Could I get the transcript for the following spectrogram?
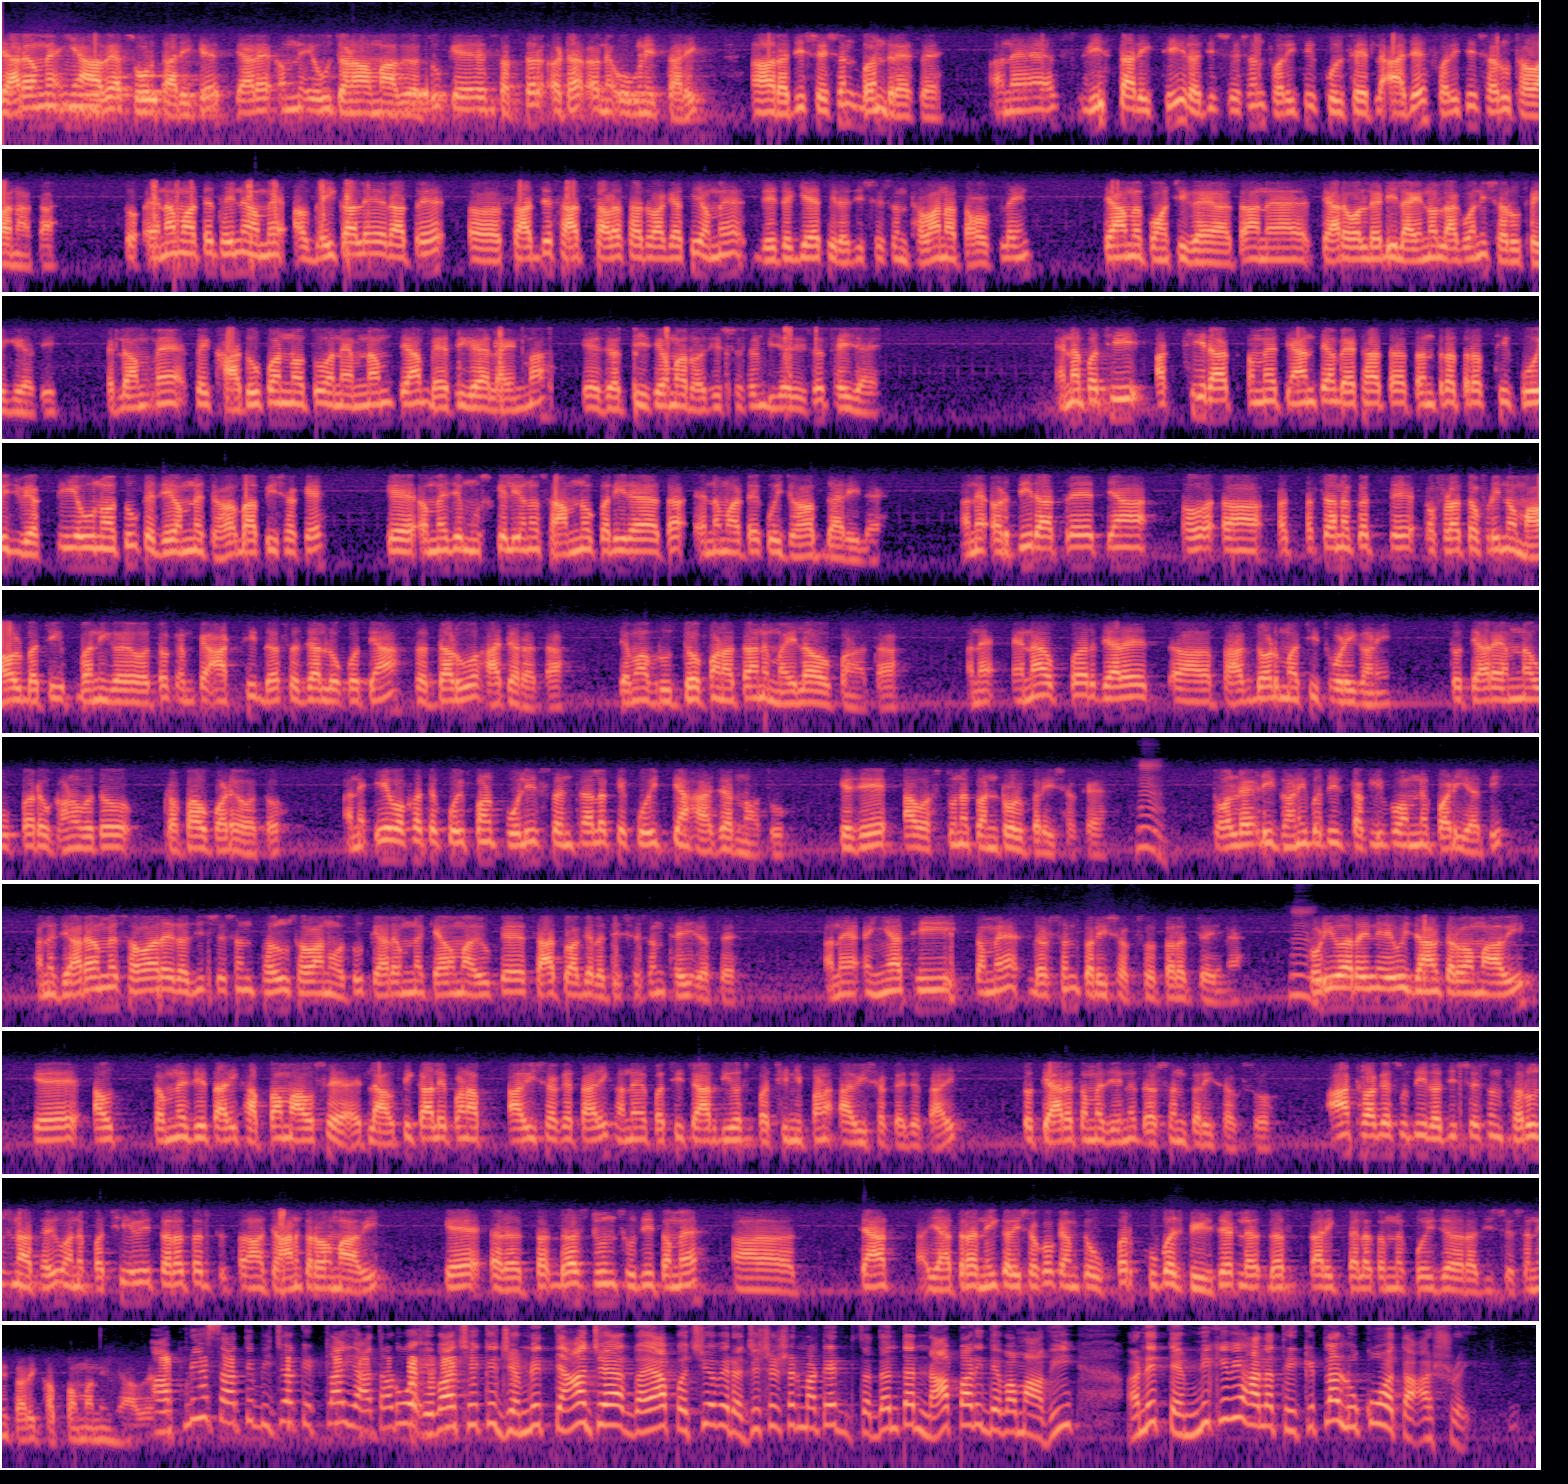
જ્યારે અમે અહીંયા આવ્યા સોળ તારીખે, ત્યારે અમને એવું જણાવવામાં આવ્યું હતું કે સત્તર, અઢાર અને ઓગણીસ તારીખ રજીસ્ટ્રેશન બંધ રહેશે. અને વીસ તારીખથી રજીસ્ટ્રેશન ફરીથી ખુલશે. એટલે આજે ફરીથી શરૂ થવાના હતા. તો એના માટે થઈને અમે ગઈકાલે રાત્રે સાંજે સાત, સાડા સાત વાગ્યાથી અમે જે જગ્યાએથી રજીસ્ટ્રેશન થવાના હતા ઓફલાઈન ત્યાં અમે પહોંચી ગયા હતા અને ત્યારે ઓલરેડી લાઈનો લાગવાની શરૂ થઈ ગઈ હતી. એટલે અમે કંઈ ખાધું પણ નહોતું અને એમનામ ત્યાં બેસી ગયા લાઈનમાં કે જલ્દીથી અમારું રજીસ્ટ્રેશન બીજા દિવસે થઈ જાય. એના પછી આખી રાત અમે ત્યાં ત્યાં બેઠા હતા. તંત્ર તરફથી કોઈ જ વ્યક્તિ એવું નહોતું કે જે અમને જવાબ આપી શકે કે અમે જે મુશ્કેલીઓનો સામનો કરી રહ્યા હતા એના માટે કોઈ જવાબદારી લે. અને અડધી રાત્રે ત્યાં અચાનક જ તે અફડાતફડીનો માહોલ બચી, બની ગયો હતો. કેમ કે આઠ દસ હજાર લોકો ત્યાં શ્રદ્ધાળુઓ હાજર હતા. જેમાં વૃદ્ધો પણ હતા અને મહિલાઓ પણ હતા. અને એના ઉપર જ્યારે ભાગદોડ મચી થોડી ઘણી, તો ત્યારે એમના ઉપર ઘણો બધો પ્રભાવ પડ્યો હતો. અને એ વખતે કોઈ પણ પોલીસ સંચાલક કે કોઈ ત્યાં હાજર નહોતું કે જે આ વસ્તુને કંટ્રોલ કરી શકે. તો ઓલરેડી ઘણી બધી તકલીફો અમને પડી હતી. અને જ્યારે અમે સવારે રજીસ્ટ્રેશન થયું થવાનું હતું ત્યારે અમને કહેવામાં આવ્યું કે સાત વાગે રજીસ્ટ્રેશન થઈ જશે. અને અહીંયાથી તમે દર્શન કરી શકશો તરત જઈને. થોડી વાર રહીને એવી જાણ કરવામાં આવી કે તમને જે તારીખ આપવામાં આવશે એટલે આવતીકાલે પણ આવી શકે તારીખ અને પછી ચાર દિવસ પછીની પણ આવી શકે છે તારીખ. તો ત્યારે તમે જઈને દર્શન કરી શકશો. આઠ વાગ્યા સુધી રજીસ્ટ્રેશન શરૂ જ ના થયું અને પછી એવી તરત જ જાણ કરવામાં આવી કે દસ જૂન સુધી તમે ત્યાં યાત્રા નહીં કરી શકો કેમ કે ઉપર ખૂબ જ ભીડ છે એટલે દસ તારીખ પહેલા તમને કોઈ જ રજીસ્ટ્રેશનની તારીખ આપવામાં નહીં આવે. આપની સાથે બીજા કેટલા યાત્રાળુઓ એવા છે કે જેમને ત્યાં ગયા પછી હવે રજીસ્ટ્રેશન માટે સદંતર ના પાડી દેવામાં આવી અને તેમની કેવી હાલત થઈ? કેટલા લોકો હતા આશ્રય?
